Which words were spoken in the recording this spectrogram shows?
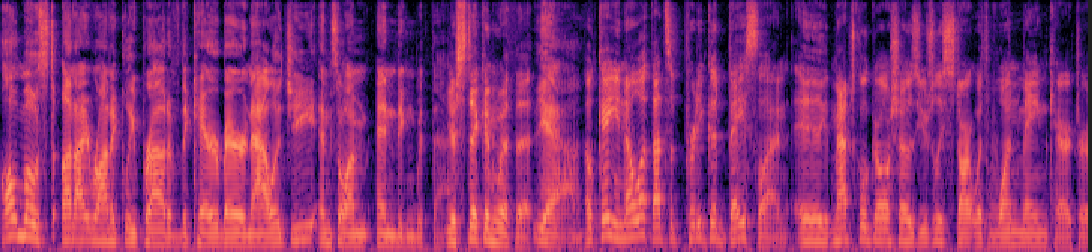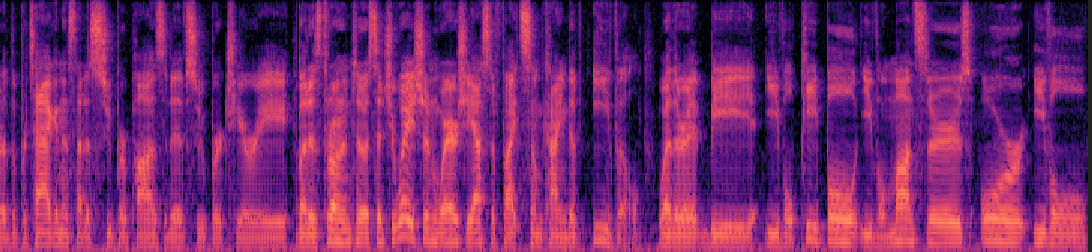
almost unironically proud of the Care Bear analogy, and so I'm ending with that. You're sticking with it. yeah. Okay, you know what? That's a pretty good baseline. Uh, magical girl shows usually start with one main character, the protagonist that is super positive, super cheery, but is thrown into a situation where she has to fight some kind of evil, whether it be evil people, evil monsters, or evil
